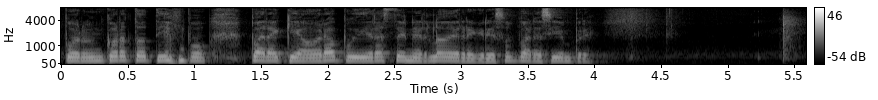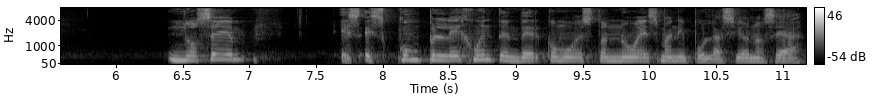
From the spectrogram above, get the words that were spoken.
por un corto tiempo para que ahora pudieras tenerlo de regreso para siempre. No sé, es, complejo entender cómo esto no es manipulación. O sea,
